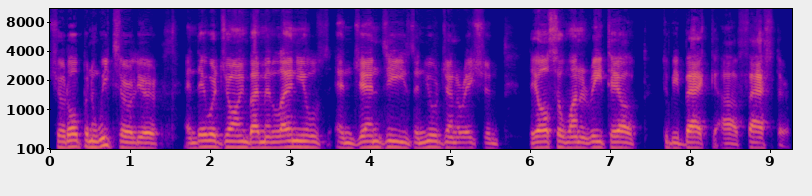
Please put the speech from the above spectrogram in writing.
should open weeks earlier, and they were joined by millennials and Gen Zs, and your generation. They also wanted retail to be back uh, faster.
